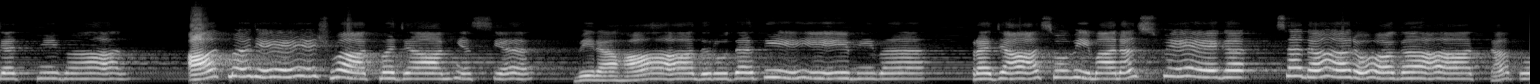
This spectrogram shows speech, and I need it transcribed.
जज्ञिवान् वा आत्मजेष्वात्मजान्यस्य विरहाद् പ്രജാസു വിമനസ്വേഗ സദാ ഇനി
